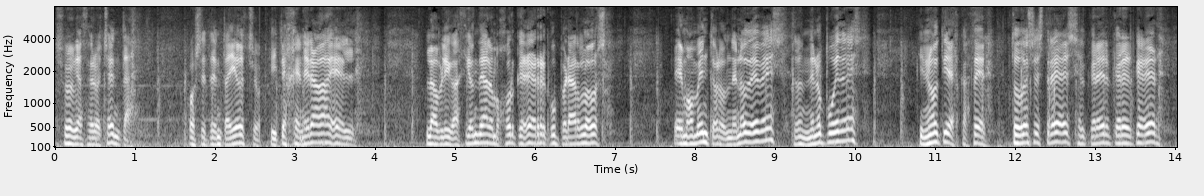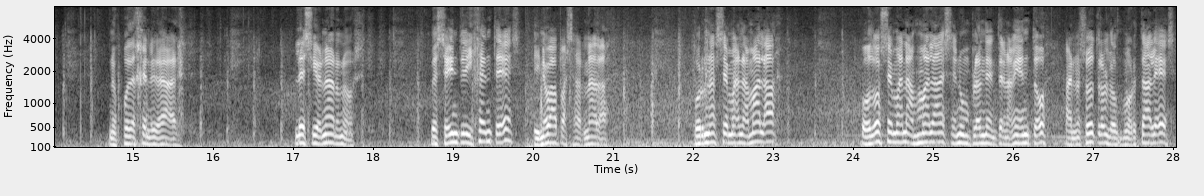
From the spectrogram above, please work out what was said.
solo voy a hacer 80 o 78, y te genera el, la obligación de a lo mejor querer recuperarlos en momentos donde no debes, donde no puedes y no lo tienes que hacer. Todo ese estrés, el querer, querer, querer, nos puede generar lesionarnos de ser inteligentes y no va a pasar nada. Por una semana mala o dos semanas malas en un plan de entrenamiento, a nosotros los mortales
